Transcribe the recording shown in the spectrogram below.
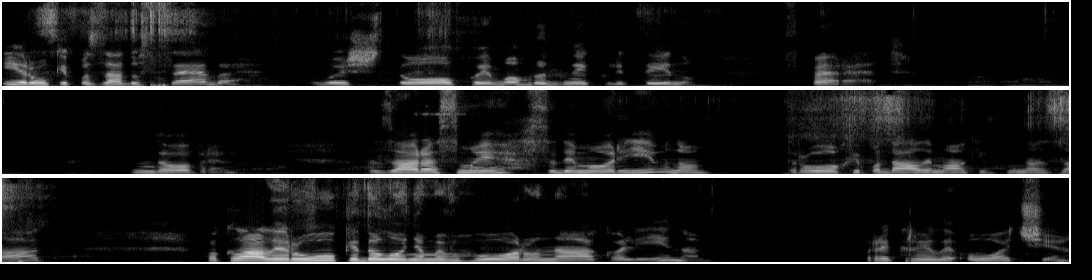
І руки позаду себе виштовхуємо грудну клітину вперед. Добре. Зараз ми сидимо рівно, трохи подали маківку назад, поклали руки долонями вгору на коліна, прикрили очі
